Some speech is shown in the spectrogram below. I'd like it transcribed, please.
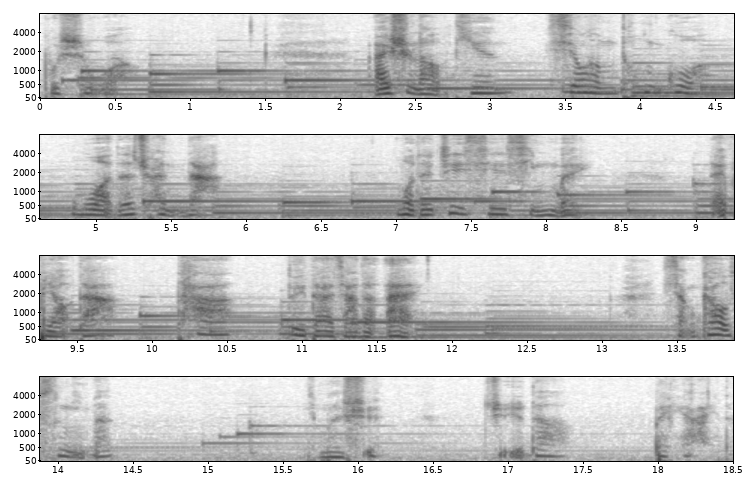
不是我，而是老天希望通过我的传达，我的这些行为，来表达他对大家的爱。想告诉你们，你们是值得被爱的。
